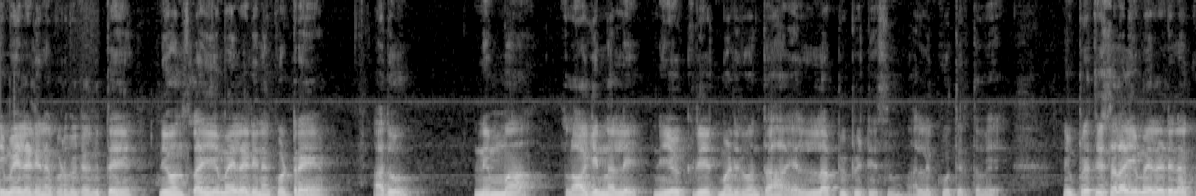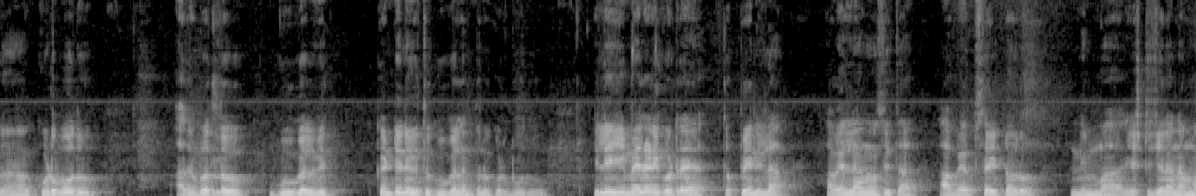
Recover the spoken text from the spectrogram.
ಇಮೇಲ್ ಐ ಡಿನ ಕೊಡಬೇಕಾಗುತ್ತೆ. ನೀವು ಒಂದ್ಸಲ ಇಮೇಲ್ ಐ ಡಿನ ಕೊಟ್ಟರೆ ಅದು ನಿಮ್ಮ ಲಾಗಿನ್ನಲ್ಲಿ ನೀವು ಕ್ರಿಯೇಟ್ ಮಾಡಿರುವಂತಹ ಎಲ್ಲ ಪಿ ಪಿ ಟಿಸು ಅಲ್ಲಿ ಕೂತಿರ್ತವೆ. ನೀವು ಪ್ರತಿ ಸಲ ಇಮೇಲ್ ಐ ಡಿನ ಕೊಡ್ಬೋದು. ಅದ್ರ ಬದಲು Google with continue with Google ಅಂತಲೂ ಕೊಡ್ಬೋದು. ಇಲ್ಲಿ ಇಮೇಲ್ ಐ ಡಿ ಕೊಟ್ಟರೆ ತಪ್ಪೇನಿಲ್ಲ. ಅವೆಲ್ಲನೂ ಸಹಿತ ಆ ವೆಬ್ಸೈಟ್ನವರು ನಿಮ್ಮ, ಎಷ್ಟು ಜನ ನಮ್ಮ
